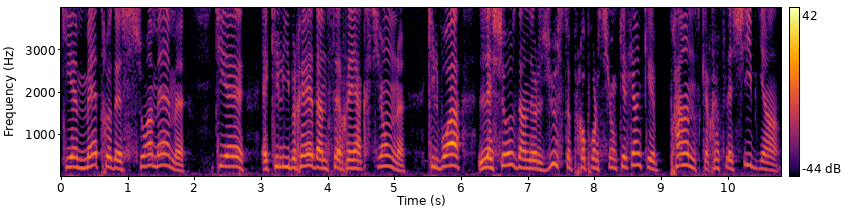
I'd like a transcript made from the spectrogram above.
qui est maître de soi-même, qui est équilibré dans ses réactions, qui voit les choses dans leur juste proportion, quelqu'un qui pense, qui réfléchit bien.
